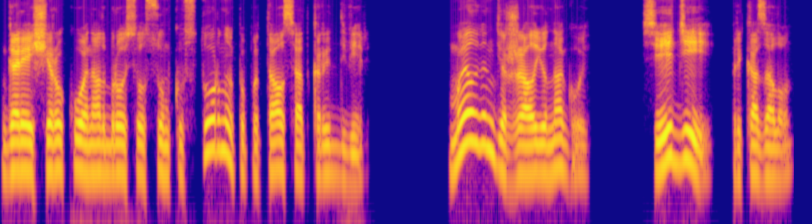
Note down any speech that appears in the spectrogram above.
Горящей рукой он отбросил сумку в сторону и попытался открыть дверь. Мелвин держал ее ногой. «Сиди!» — приказал он.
